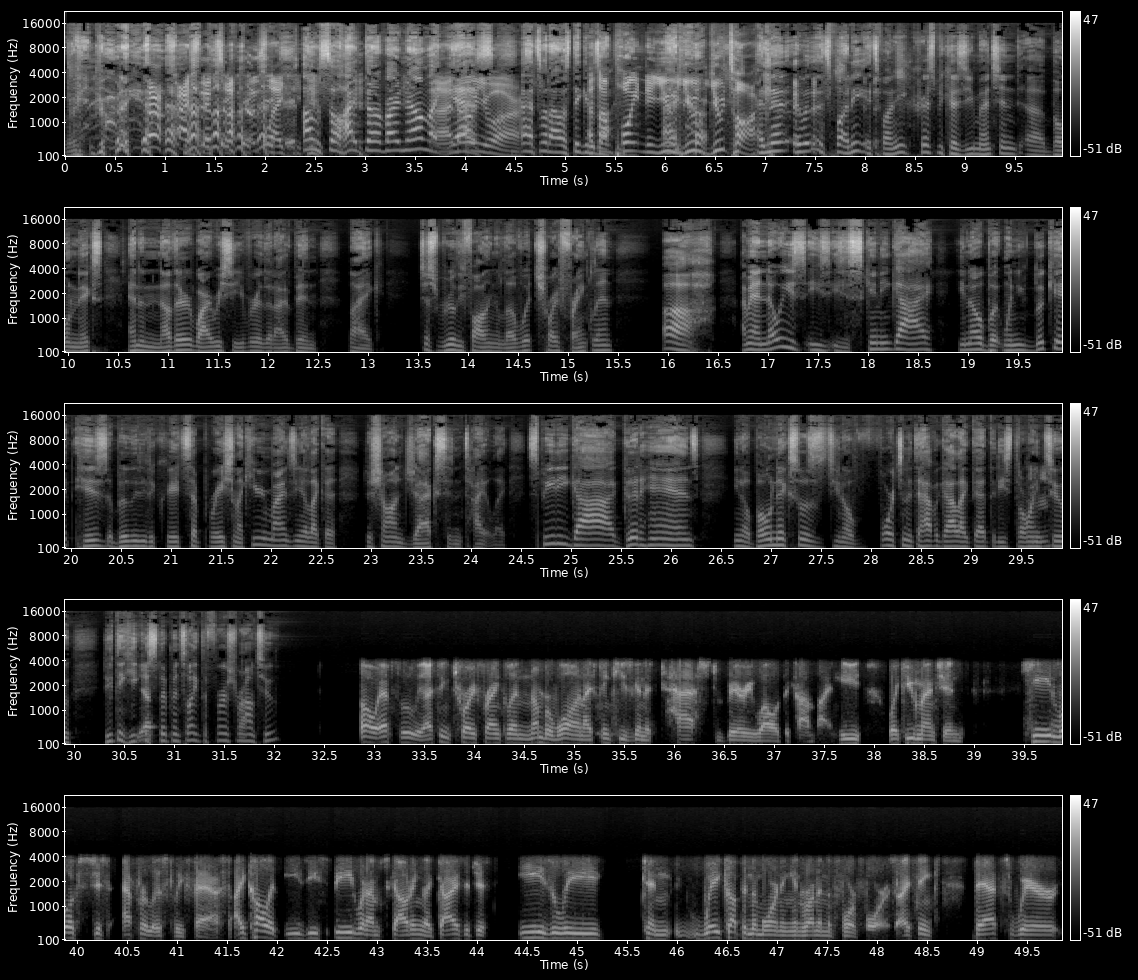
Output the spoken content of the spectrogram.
like, I'm so hyped up right now. I'm like, I yes, know you are. That's what I was thinking As about. I'm pointing to you, you you talk. And then it was, it's funny. It's funny, Chris, because you mentioned uh, Bo Nix and another wide receiver that I've been like just really falling in love with, Troy Franklin. Ah, I mean, I know he's he's he's a skinny guy, you know, but when you look at his ability to create separation, like he reminds me of like a DeSean Jackson type, like speedy guy, good hands. You know, Bo Nix was you know fortunate to have a guy like that that he's throwing Mhm. to. Do you think he Yep. can slip into like the first round too? Oh, absolutely. I think Troy Franklin, number one, I think he's going to test very well at the combine. He, like you mentioned, he looks just effortlessly fast. I call it easy speed when I'm scouting, like guys that just easily can wake up in the morning and run in the four fours. I think that's where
